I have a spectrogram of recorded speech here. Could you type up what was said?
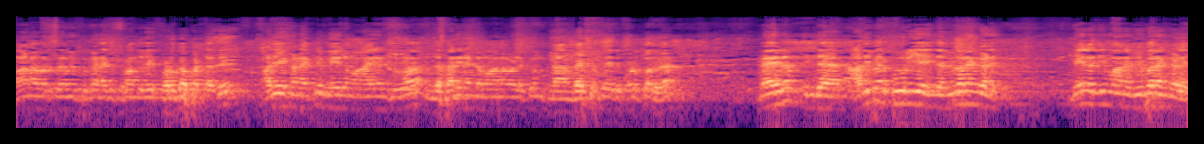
மாணவர் சேமிப்பு கணக்கு திறந்து கொடுக்கப்பட்டது. அதே கணக்கு மேலும் ஆயிரம் ரூபாய் இந்த பன்னிரண்டு மாணவர்களுக்கும் நான் வைப்பு செய்து கொடுப்பதுடன் மேலும் இந்த அதிபர் கூறிய இந்த விவரங்களை மேலதிகமான விவரங்களை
